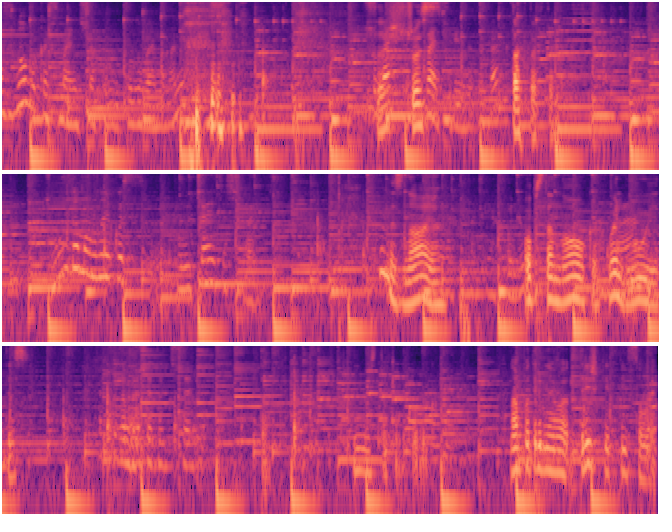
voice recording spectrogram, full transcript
А знову якась менша половина. Мене Що Це щось- весь різати, так? Так, так, так. Не знаю. Обстановка, хвилюєтесь. Що добре, що тут ще Так. І ось таким кубиком. Нам потрібно його трішки підсолити.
